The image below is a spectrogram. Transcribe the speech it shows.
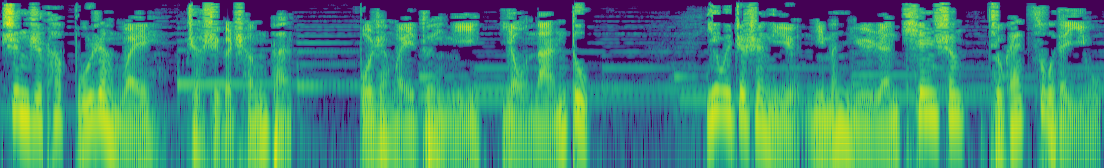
甚至他不认为这是个成本，不认为对你有难度，因为这是你你们女人天生就该做的义务。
